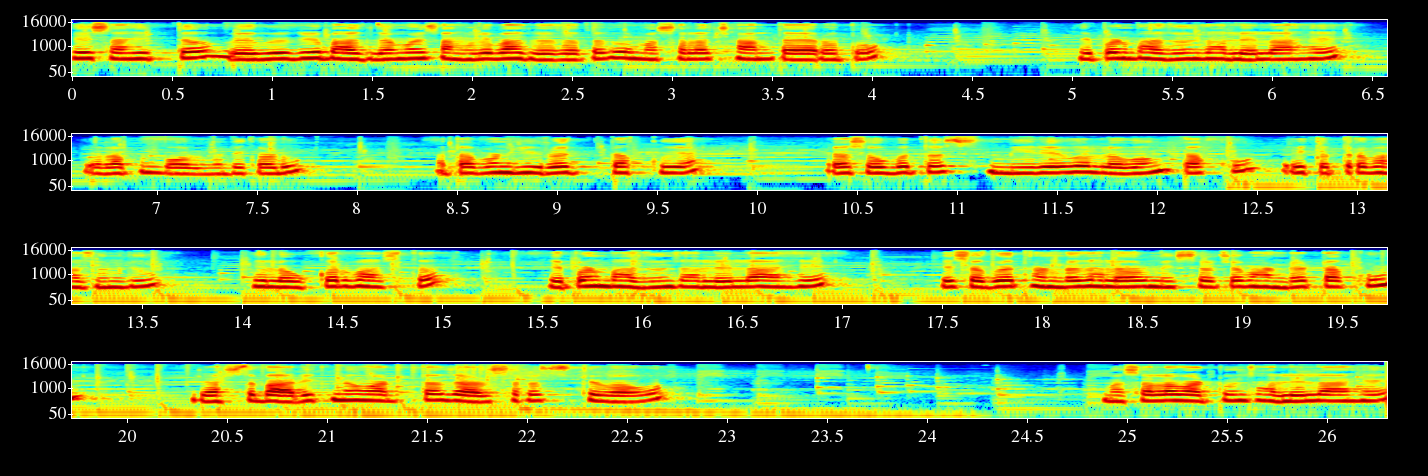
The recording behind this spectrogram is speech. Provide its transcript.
हे साहित्य वेगवेगळे भाजल्यामुळे चांगले भाजले जातात व मसाला छान तयार होतो. हे पण भाजून झालेलं आहे. याला आपण बॉलमध्ये काढू. आता आपण जिरं टाकूया. यासोबतच मिरे व लवंग टाकू. एकत्र भाजून घेऊ. हे लवकर भाजतं. हे पण भाजून झालेलं आहे. हे सगळं थंड झाल्यावर मिक्सरच्या भांड्यात टाकून जास्त बारीक न वाटता जाडसरच ठेवावं. मसाला वाटून झालेला आहे.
